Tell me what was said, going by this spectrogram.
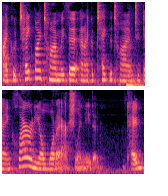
I could take my time with it and I could take the time to gain clarity on what I actually needed. Okay.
